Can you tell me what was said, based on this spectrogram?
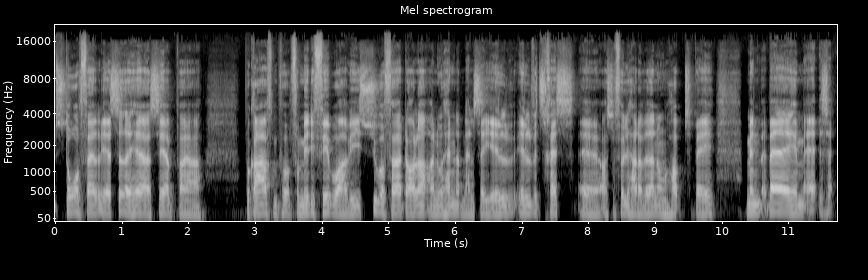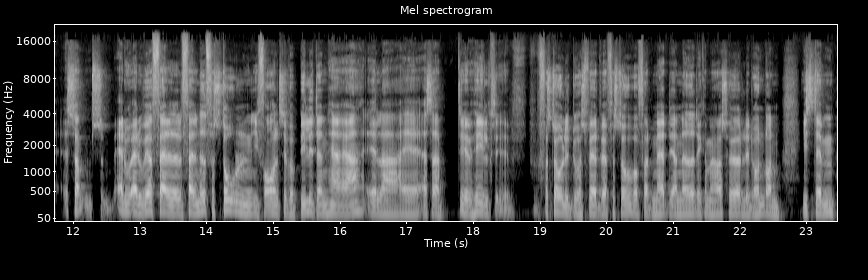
store fald. Jeg sidder her og ser på på grafen på, for midt i februar, vi er 47 dollar, og nu handler den altså i 11, 11,60, øh, og selvfølgelig har der været nogle hop tilbage. Men hvad, øhm, altså, som, er, du, er du ved at falde, falde ned fra stolen i forhold til, hvor billig den her er? Eller, øh, altså, det er jo helt øh, forståeligt, du har svært ved at forstå, hvorfor den er dernede. Det kan man også høre lidt undren i stemmen.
